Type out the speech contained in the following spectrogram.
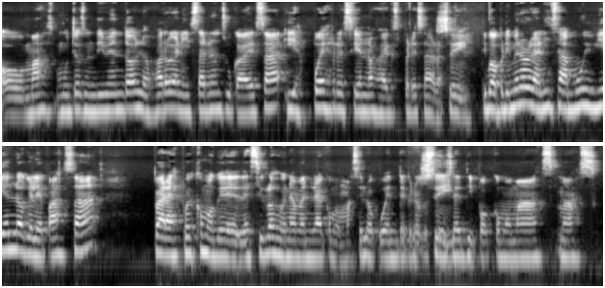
o más muchos sentimientos, los va a organizar en su cabeza y después recién los va a expresar. Sí. Tipo, primero organiza muy bien lo que le pasa para después como que decirlos de una manera como más elocuente, creo que se Sí. dice, tipo como más, más,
